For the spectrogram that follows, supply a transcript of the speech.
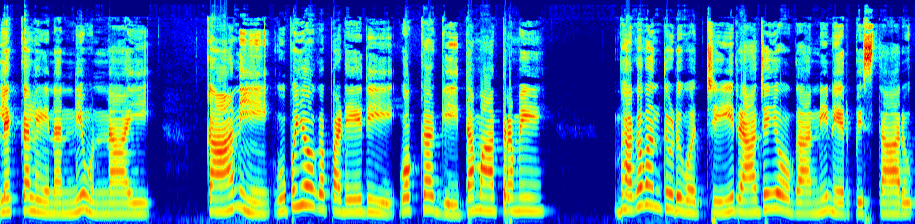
లెక్కలేనన్ని ఉన్నాయి. కానీ ఉపయోగపడేది ఒక్క గీత మాత్రమే. భగవంతుడు వచ్చి రాజయోగాన్ని నేర్పిస్తారు.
